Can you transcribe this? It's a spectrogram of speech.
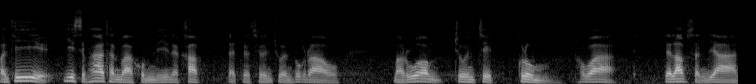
วันที่ 25 ธันวาคมนี้นะครับ แต่จะเชิญชวนพวกเรามาร่วมจูนจิตกลุ่ม เพราะว่าได้รับสัญญาณ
